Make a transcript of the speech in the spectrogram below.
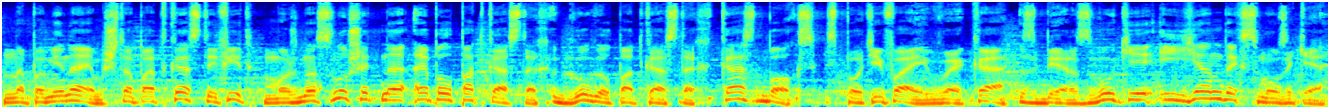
Напоминаем, что подкаст и фит можно слушать на Apple подкастах, Google подкастах, CastBox, Spotify, VK, Сберзвуки и Яндекс.Музыке.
